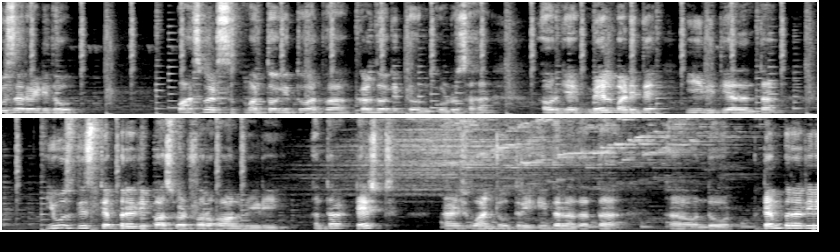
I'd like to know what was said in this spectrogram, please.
ಯೂಸರ್ ಐಡಿದು ಡಿದು ಪಾಸ್ವರ್ಡ್ಸ್ ಮರ್ತೋಗಿತ್ತು ಅಥವಾ ಕಳೆದೋಗಿತ್ತು ಅಂದ್ಕೊಂಡ್ರು ಸಹ ಅವ್ರಿಗೆ ಮೇಲ್ ಮಾಡಿದ್ದೆ. ಈ ರೀತಿಯಾದಂಥ use this temporary password for all V D ಅಂತ test hash one two three ಈ ಥರನಾದಂಥ ಒಂದು ಟೆಂಪ್ರರಿ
